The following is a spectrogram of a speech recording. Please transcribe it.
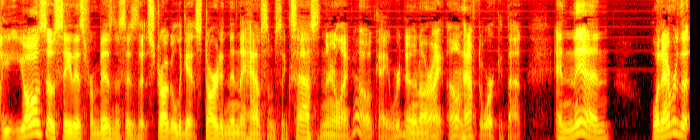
you also see this from businesses that struggle to get started and then they have some success and they're like oh okay we're doing all right i don't have to work at that and then whatever the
